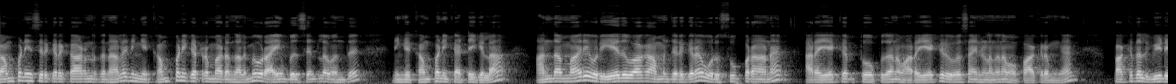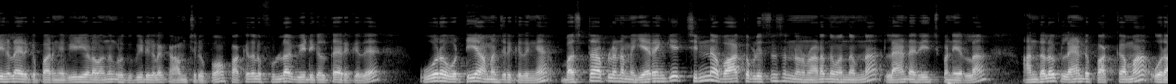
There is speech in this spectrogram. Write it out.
கம்பெனிஸ் இருக்கிற காரணத்தினால நீங்கள் கம்பெனி கட்டுற மாதிரி இருந்தாலுமே ஒரு ஐம்பது சென்ட்டில் வந்து நீங்கள் கம்பெனி கட்டிக்கலாம். அந்த மாதிரி ஒரு ஏதுவாக அமைஞ்சிருக்கிற ஒரு சூப்பரான அரை ஏக்கர் தோப்பு தான் நம்ம அரை ஏக்கர் விவசாய நிலம் தான் நம்ம பார்க்குறோங்க பக்கத்தில் வீடுகளாக இருக்குது பாருங்கள் வீடியோவில் வந்து உங்களுக்கு வீடுகளை காமிச்சிருப்போம். பக்கத்தில் ஃபுல்லாக வீடுகள் தான் இருக்குது. ஊரை ஒட்டியே அமைஞ்சிருக்குதுங்க. பஸ் ஸ்டாப்பில் நம்ம இறங்கி சின்ன வாக்கபிள் டிஸ்டன்ஸ் நம்ம நடந்து வந்தோம்னா லேண்டை ரீச் பண்ணிடலாம். அந்தளவுக்கு லேண்டு பக்கமாக ஒரு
